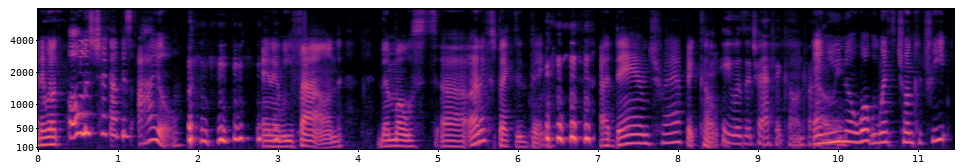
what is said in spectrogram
and then we're like, oh, let's check out this aisle, and then we found the most uh, unexpected thing: a damn traffic cone. he was a traffic cone for And Halloween. you know what? We went to trunk or treat,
